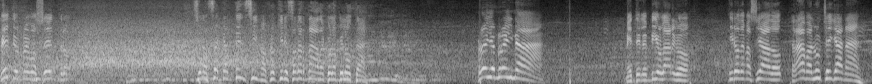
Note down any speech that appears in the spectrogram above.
Mete un nuevo centro. Se la sacan de encima. No quiere saber nada con la pelota. Brian Reina. Mete el envío largo. Tiró demasiado. Traba, lucha y gana.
